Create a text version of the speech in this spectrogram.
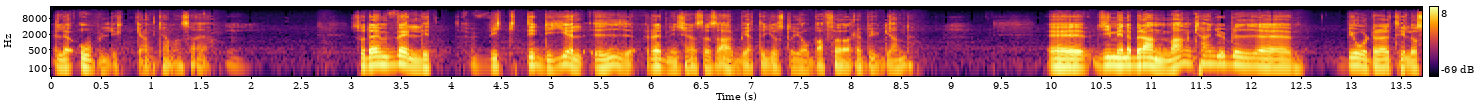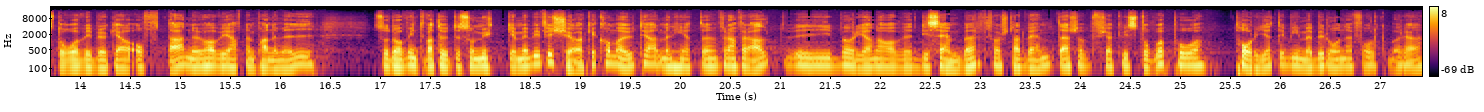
Eller olyckan kan man säga. Mm. Så det är en väldigt viktig del i räddningstjänstens arbete just att jobba förebyggande. Eh, gemene brandman kan ju bli eh, beordrade till att stå. Vi brukar ofta, nu har vi haft en pandemi, så då har vi inte varit ute så mycket. Men vi försöker komma ut till allmänheten, framförallt i början av december, första advent. Där så försöker vi stå på torget i Vimmerby då när folk börjar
